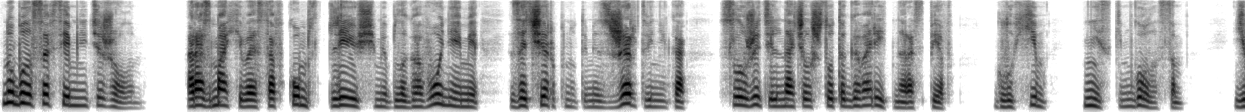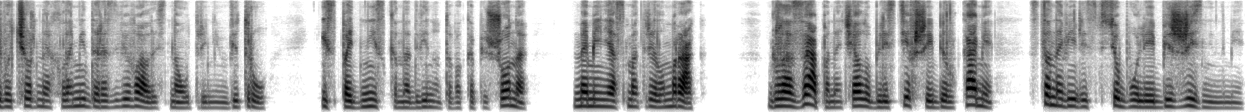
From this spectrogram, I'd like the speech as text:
но был совсем не тяжелым. Размахивая совком с тлеющими благовониями, зачерпнутыми с жертвенника, служитель начал что-то говорить нараспев, глухим, низким голосом. Его черная хламида развивалась на утреннем ветру. Из-под низко надвинутого капюшона на меня смотрел мрак. Глаза, поначалу блестевшие белками, становились все более безжизненными.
